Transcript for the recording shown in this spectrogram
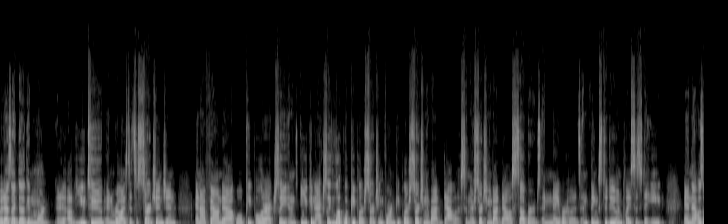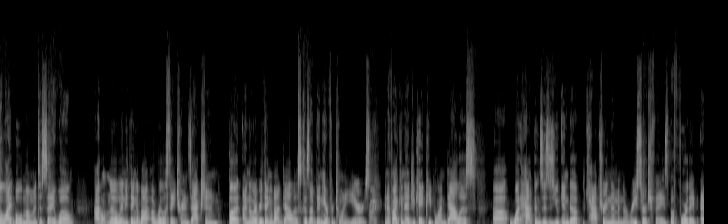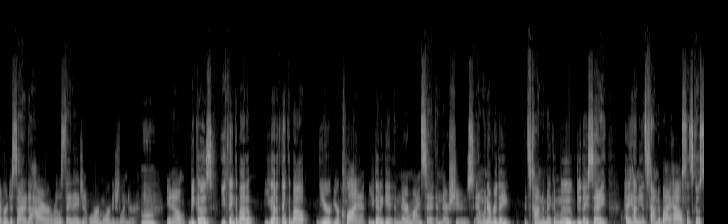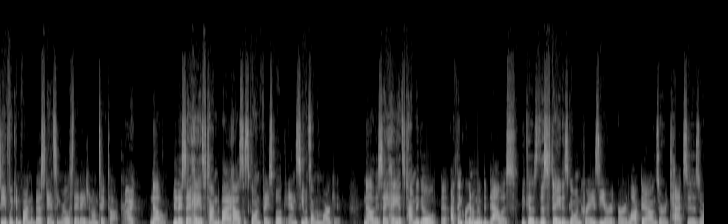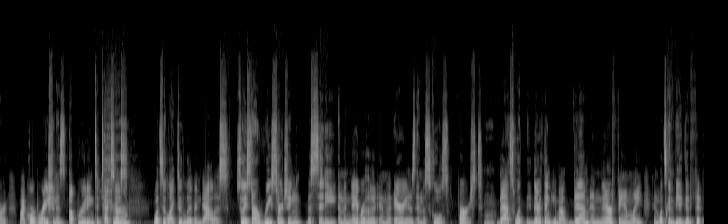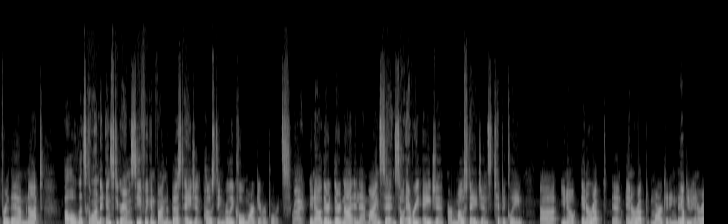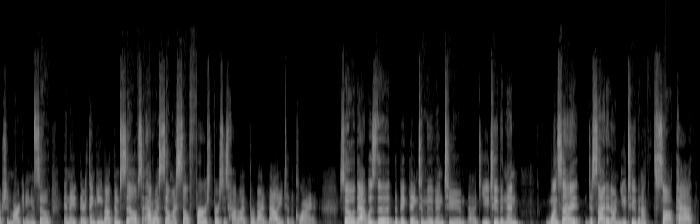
But as I dug in more uh, of YouTube and realized it's a search engine, and I found out, well, people are actually, and you can actually look what people are searching for, and people are searching about Dallas, and they're searching about Dallas suburbs and neighborhoods and things to do and places to eat. And that was a light bulb moment to say, well, I don't know anything about a real estate transaction, but I know everything about Dallas because I've been here for 20 years. Right. And if I can educate people on Dallas, uh, what happens is, is you end up capturing them in the research phase before they've ever decided to hire a real estate agent or a mortgage lender. Mm. You know, because you think about it, you got to think about your your client. You got to get in their mindset, in their shoes, and whenever they it's time to make a move, do they say, "Hey, honey, it's time to buy a house. Let's go see if we can find the best dancing real estate agent on TikTok." Right. No. Do they say, "Hey, it's time to buy a house. Let's go on Facebook and see what's on the market"? No, they say, hey, it's time to go. I think we're going to move to Dallas because this state is going crazy, or, or lockdowns, or taxes, or my corporation is uprooting to Texas. Sure. What's it like to live in Dallas? So they start researching the city and the neighborhood and the areas and the schools first. Mm. That's what they're thinking about them and their family and what's going to be a good fit for them, not oh, let's go on to Instagram and see if we can find the best agent posting really cool market reports. Right. You know, they're they're not in that mindset, and so every agent or most agents typically. Uh, you know, interrupt uh, interrupt marketing. They yep. do interruption marketing, and so and they they're thinking about themselves. How do I sell myself first versus how do I provide value to the client? So that was the the big thing to move into uh, to YouTube. And then once I decided on YouTube and I saw a path,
